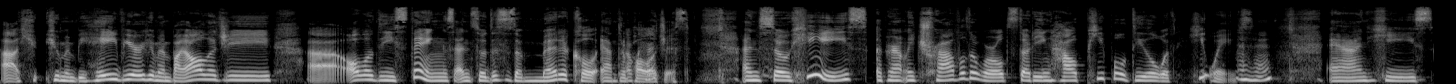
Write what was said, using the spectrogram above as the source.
uh, hu- human behavior, human biology, uh, all of these things. And so this is a medical anthropologist. And so he's apparently traveled the world studying how people deal with heat waves. And he's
